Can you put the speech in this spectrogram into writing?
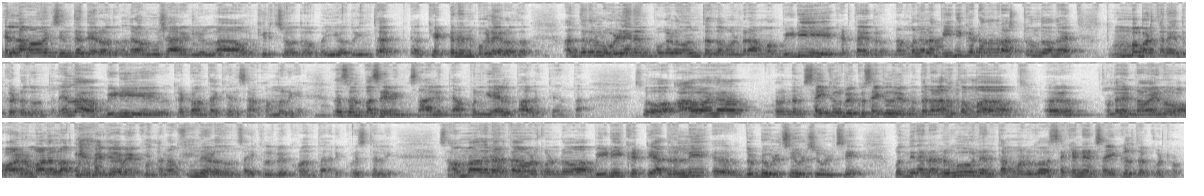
ಎಲ್ಲ ಮೊಮೆಂಟ್ಸ್ ಇಂಥದ್ದೇ ಇರೋದು. ಅಂದ್ರೆ ಅವ್ರಿಗೆ ಹುಷಾರಿರಲಿಲ್ಲ ಅವ್ರು ಕಿರ್ಚೋದು, ಬೈಯೋದು, ಇಂಥ ಕೆಟ್ಟ ನೆನಪುಗಳೇ ಇರೋದು. ಅಂಥದ್ರಲ್ಲಿ ಒಳ್ಳೆ ನೆನಪುಗಳು ಅಂತ ತಗೊಂಡ್ರೆ ಅಮ್ಮ ಬಿಡಿ ಕಟ್ತಾ ಇದ್ರು. ನಮ್ಮಲ್ಲೆಲ್ಲ ಬೀಡಿ ಕಟ್ಟೋದು ಅಂದ್ರೆ ಅಷ್ಟೊಂದು ಅಂದರೆ ತುಂಬಾ ಬಡತನ ಇದ್ದು ಕಟ್ಟೋದು ಅಂತ. ಎಲ್ಲ ಬೀಡಿ ಕಟ್ಟುವಂತ ಕೆಲಸ ಅಮ್ಮನಿಗೆ. ಅಂದ್ರೆ ಸ್ವಲ್ಪ ಸೇವಿಂಗ್ಸ್ ಆಗುತ್ತೆ, ಅಪ್ಪನಿಗೆ ಹೆಲ್ಪ್ ಆಗುತ್ತೆ ಅಂತ. ಸೊ ಆವಾಗ ನನ್ ಸೈಕಲ್ ಬೇಕು ಸೈಕಲ್ ಬೇಕು ಅಂತ ನಾನು ತಮ್ಮ ಅಂದರೆ ನಾವೇನು ಆರ್ಡರ್ ಮಾಡಲ್ಲ, ಅಪ್ಪನಿಗೆ ಬೇಕೇ ಬೇಕು ಅಂತ. ನಾವು ಸುಮ್ಮನೆ ಹೇಳೋದು, ಒಂದು ಸೈಕಲ್ ಬೇಕು ಅಂತ ರಿಕ್ವೆಸ್ಟ್ ಅಲ್ಲಿ ಸೊ ಅಮ್ಮ ಅದನ್ನ ಅರ್ಥ ಮಾಡಿಕೊಂಡು ಆ ಬಿಡಿ ಕಟ್ಟಿ ಅದರಲ್ಲಿ ದುಡ್ಡು ಉಳಿಸಿ ಉಳಿಸಿ ಉಳಿಸಿ ಒಂದಿನ ನನಗೂ ನನ್ನ ತಮ್ಮನಿಗೂ ಸೆಕೆಂಡ್ ಹ್ಯಾಂಡ್ ಸೈಕಲ್ ತಗೊಟ್ರು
